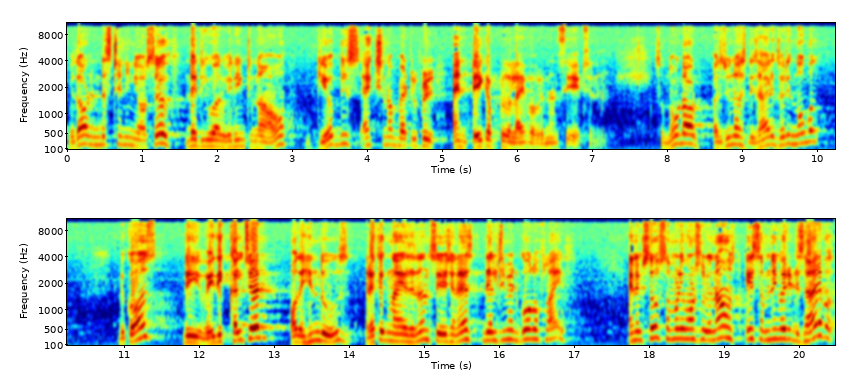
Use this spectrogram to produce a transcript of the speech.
without understanding yourself that you are willing to now give up this action of battlefield and take up to the life of renunciation. So, no doubt Arjuna's desire is very noble because the Vedic culture or the Hindus recognize renunciation as the ultimate goal of life. And if so, if somebody wants to renounce, it is something very desirable.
